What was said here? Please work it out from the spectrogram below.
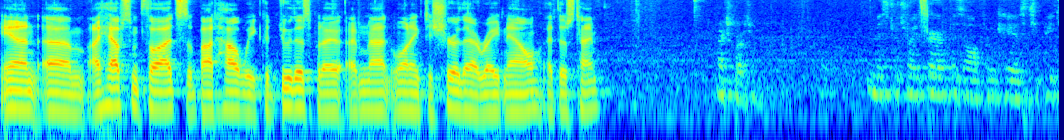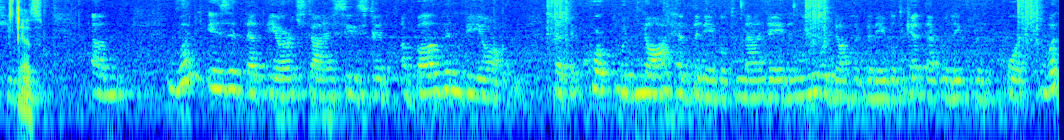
And um, I have some thoughts about how we could do this, but I, I'm not wanting to share that right now at this time. Next question. Mr. Choi, Farah Fazal from KSTP TV. Yes. Um, What is it that the Archdiocese did above and beyond that the court would not have been able to mandate and you would not have been able to get that relief through the court? What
